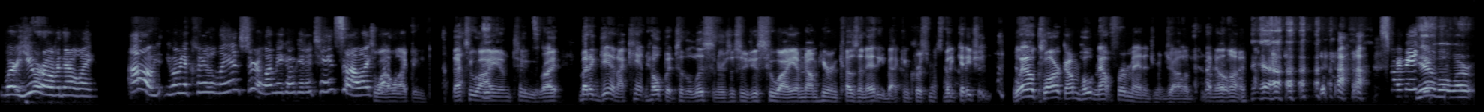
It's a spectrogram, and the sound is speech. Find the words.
where you're over there like oh you want me to clear the land? Sure let me go get a chainsaw. Like that's why i like him that's who i am too right but again, I can't help it to the listeners. This is just who I am. Now I'm hearing cousin Eddie back in Christmas vacation. well, Clark, I'm holding out for a management job. You know, oh, I... yeah. yeah, well, we're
